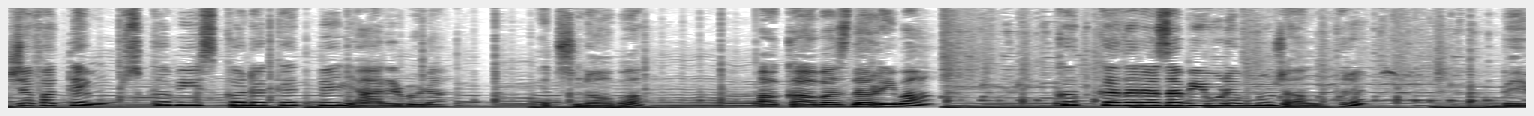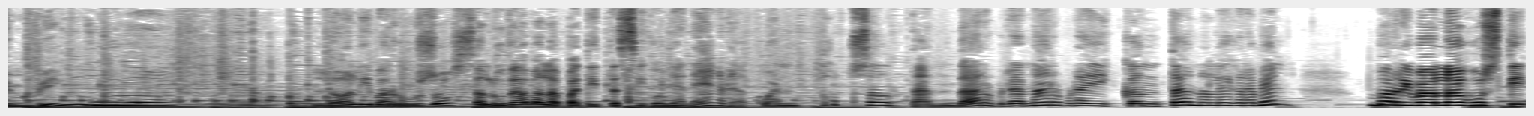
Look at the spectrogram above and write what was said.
Ja fa temps que visc en aquest vell arbre. Ets nova? Acabes d'arribar? Que et quedaràs a viure amb nosaltres? Benvinguda! L'Òliva Rosó saludava la petita cigonya negra quan, tot saltant d'arbre en arbre i cantant alegrement, va arribar l'Agustí.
